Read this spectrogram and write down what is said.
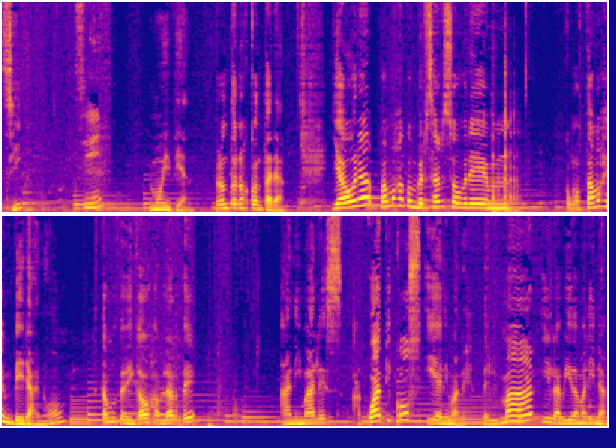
¿Sí? Sí. Muy bien, pronto nos contará. Y ahora vamos a conversar sobre, mm, como estamos en verano, estamos dedicados a hablar de animales acuáticos y animales del mar y la vida marina.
